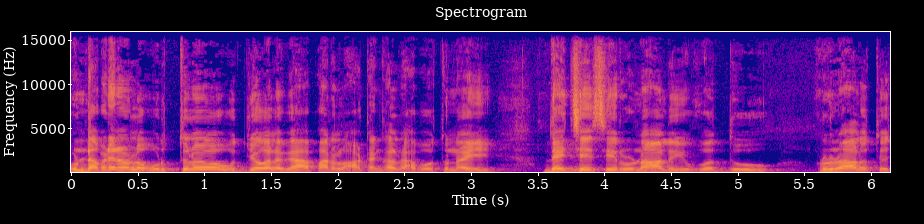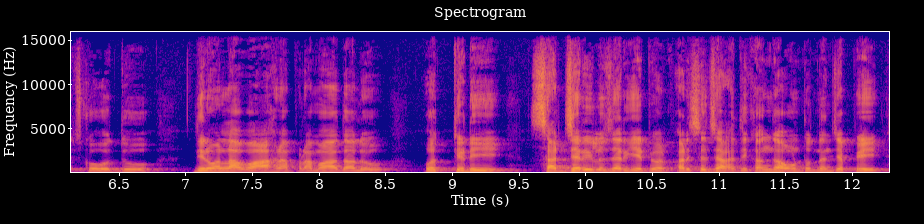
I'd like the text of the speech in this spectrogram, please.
ఉండబడిన వృత్తులలో ఉద్యోగాల వ్యాపారాలు ఆటంకాలు రాబోతున్నాయి. దయచేసి రుణాలు ఇవ్వద్దు. రుణాలు తెచ్చుకోవద్దు. దీనివల్ల వాహన ప్రమాదాలు ఒత్తిడి సర్జరీలు జరిగేటువంటి పరిస్థితి అధికంగా ఉంటుందని చెప్పి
